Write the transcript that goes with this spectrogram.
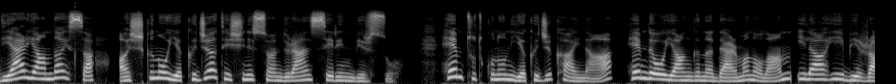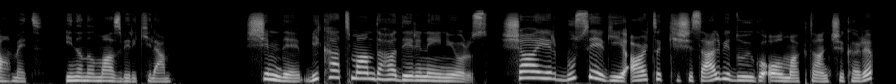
diğer yandaysa aşkın o yakıcı ateşini söndüren serin bir su. Hem tutkunun yakıcı kaynağı hem de o yangına derman olan ilahi bir rahmet. İnanılmaz bir ikilem. Şimdi bir katman daha derine iniyoruz. Şair bu sevgiyi artık kişisel bir duygu olmaktan çıkarıp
